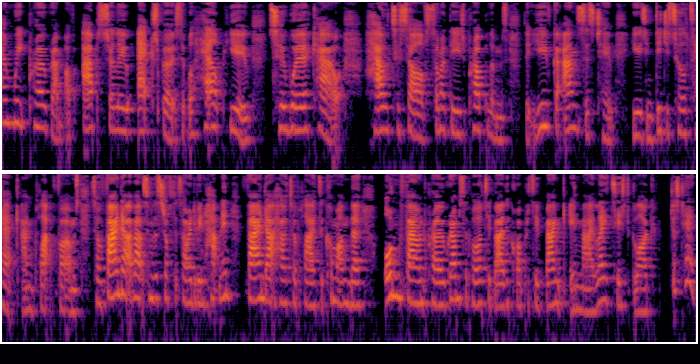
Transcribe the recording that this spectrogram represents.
10 week program of absolute experts that will help you to work out how to solve some of these problems that you've got answers to using digital tech and platforms. So find out about some of the stuff that's already been happening, find out how to apply to come on the Unfound programme supported by the Cooperative Bank in my latest blog just here.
